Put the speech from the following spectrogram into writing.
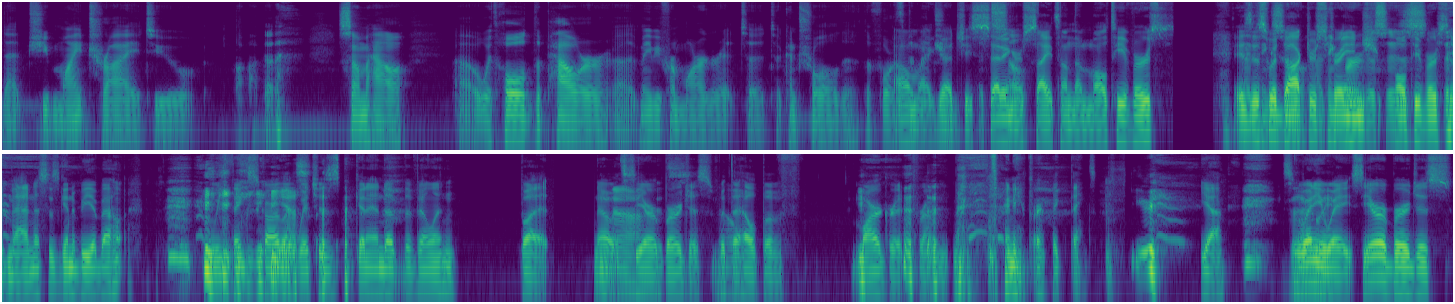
that she might try to uh, somehow uh, withhold the power, uh, maybe from Margaret, to, to control the, the fourth. Oh my god, she's setting her sights on the multiverse. Is I this what so. Doctor I Strange Multiverse of Madness is going to be about? We think Scarlet Yes. Witch is going to end up the villain, but no, it's Sierra it's- Burgess with the help of Margaret from Tiny Perfect Things. Yeah. So anyway, Sierra Burgess,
